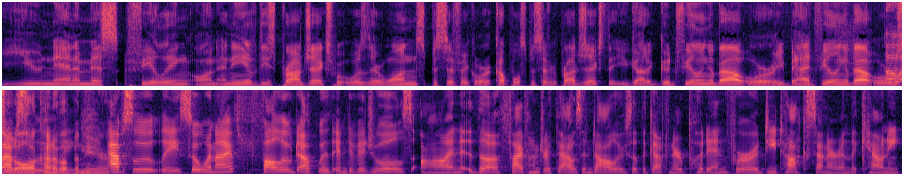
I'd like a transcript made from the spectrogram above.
unanimous feeling on any of these projects? What Was there one specific or a couple specific projects that you got a good feeling about or a bad feeling about, or oh, was it all kind of up in the air? Absolutely. So when I followed up with individuals on the $500,000 that the governor put in for a detox center in the county,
